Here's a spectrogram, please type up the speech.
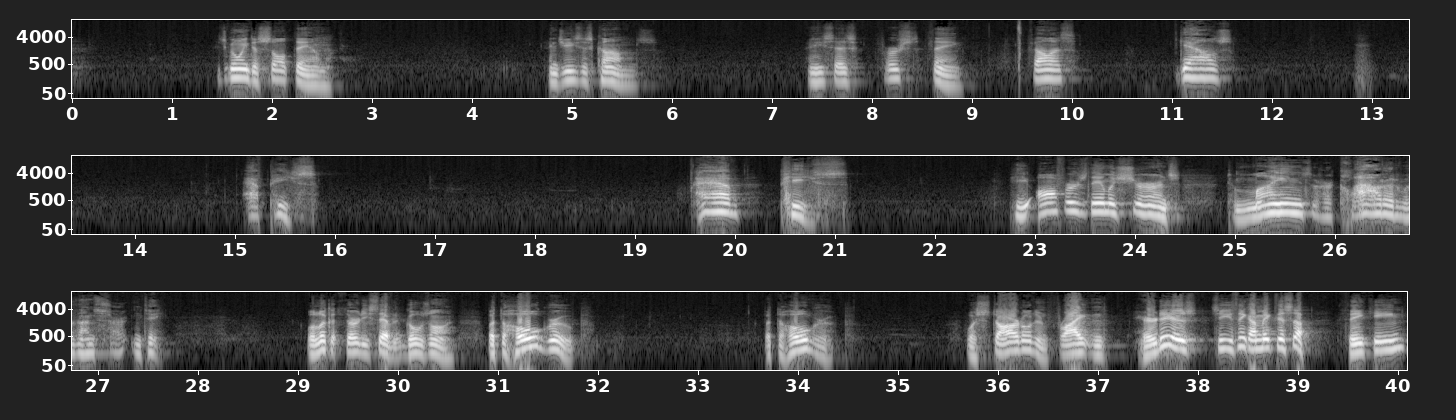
is going to assault them. And Jesus comes. And he says, first thing, fellas, gals, have peace. Have peace. He offers them assurance to minds that are clouded with uncertainty. Well, look at 37. It goes on. But the whole group, but the whole group was startled and frightened. Here it is. See, you think I make this up. Thinking.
